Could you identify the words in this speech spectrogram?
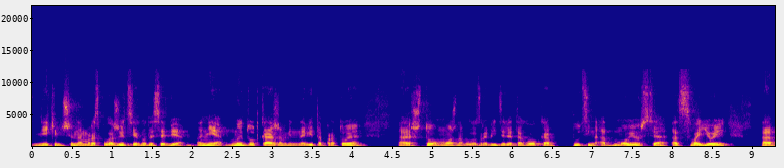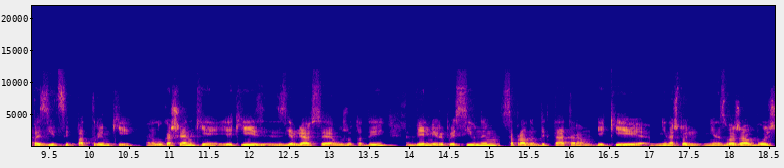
нейкім чынам расположыць яго да сябе. Не мы тут кажам менавіта пра тое што можна было зрабіць для таго каб Пуін адмовіўся ад сваёй у пазіцыі падтрымки лукашэнкі які з'яўляўся ўжо тады вельмі рэпрэсіўным сапраўдным дыктатарам які ні на што не зважаў больш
